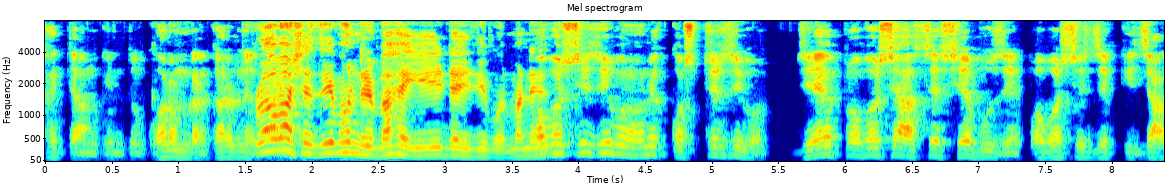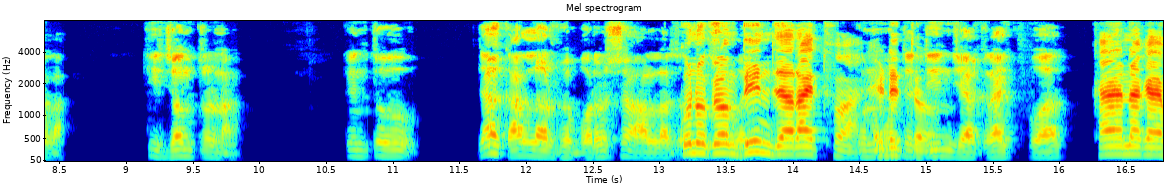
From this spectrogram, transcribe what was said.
খাইতাম কিন্তু গরমটার কারণে প্রবাসী। জীবন রে ভাই এইটাই জীবন। মানে প্রবাসী জীবন অনেক কষ্টের জীবন। যে প্রবাসে আছে সে বুঝে প্রবাসী যে কি জ্বালা কি যন্ত্রণা। কিন্তু যাক আল্লাহর উপর ভরসা আল্লাহ কোন ক্রম দিন যা মতে তো। দিন যাক রাত ফুয়াক খায় না খায়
